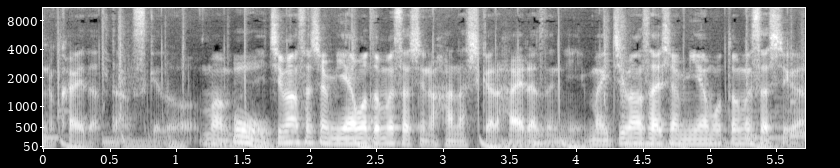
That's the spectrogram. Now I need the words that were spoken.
の回だったんですけどまあ一番最初は宮本武蔵の話から入らずに、まあ、一番最初は宮本武蔵が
